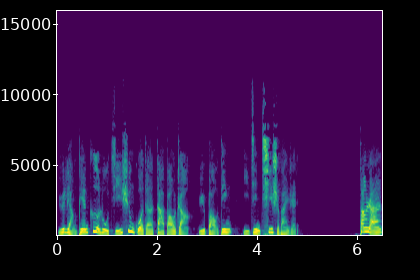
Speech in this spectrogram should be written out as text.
与两边各路集训过的大保长与保丁已近七十万人。当然，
